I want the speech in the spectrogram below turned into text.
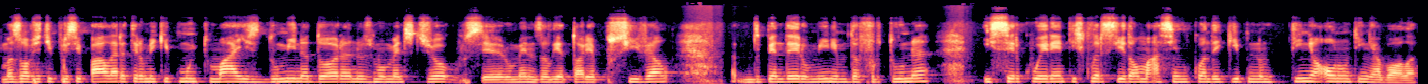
mas o objetivo principal era ter uma equipe muito mais dominadora nos momentos de jogo, ser o menos aleatória possível, depender o mínimo da fortuna e ser coerente e esclarecida ao máximo quando a equipe não tinha ou não tinha a bola,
